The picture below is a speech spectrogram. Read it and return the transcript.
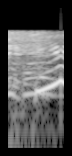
Go!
